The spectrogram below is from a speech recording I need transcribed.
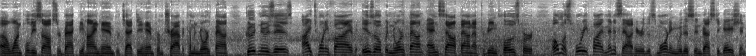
uh, one police officer back behind him, protecting him from traffic coming northbound. Good news is I 25 is open northbound and southbound after being closed for almost 45 minutes out here this morning with this investigation.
